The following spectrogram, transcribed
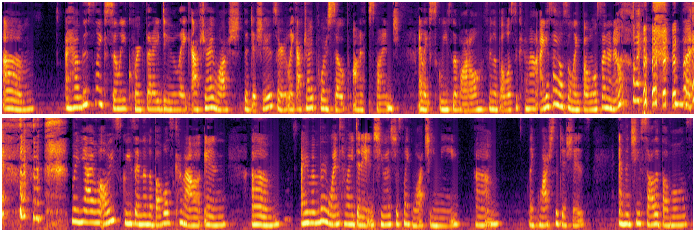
um I have this like silly quirk that I do like after I wash the dishes or like after I pour soap on a sponge. I like squeeze the bottle for the bubbles to come out. I guess I also like bubbles. I don't know. but but yeah, I will always squeeze it and then the bubbles come out and um I remember one time I did it and she was just like watching me um like wash the dishes and then she saw the bubbles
